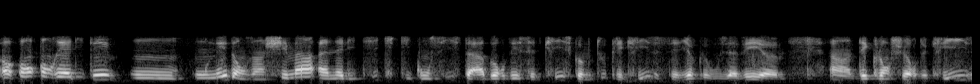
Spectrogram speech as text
en, réalité, on, est dans un schéma analytique qui consiste à aborder cette crise comme toutes les crises, c'est-à-dire que vous avez un déclencheur de crise,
